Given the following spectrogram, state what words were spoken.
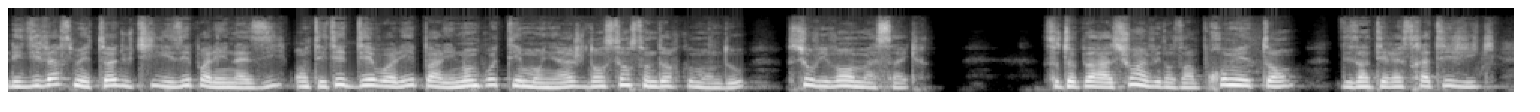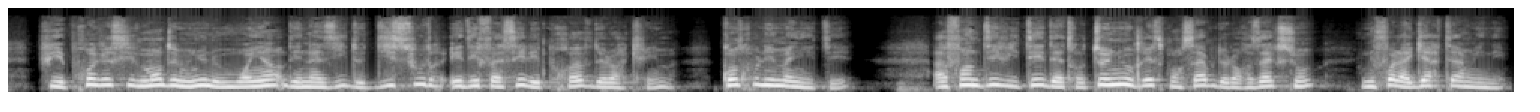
Les diverses méthodes utilisées par les nazis ont été dévoilées par les nombreux témoignages d'anciens Sonderkommando survivant au massacre. Cette opération avait dans un premier temps des intérêts stratégiques, puis est progressivement devenue le moyen des nazis de dissoudre et d'effacer les preuves de leurs crimes contre l'humanité, afin d'éviter d'être tenus responsables de leurs actions une fois la guerre terminée.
